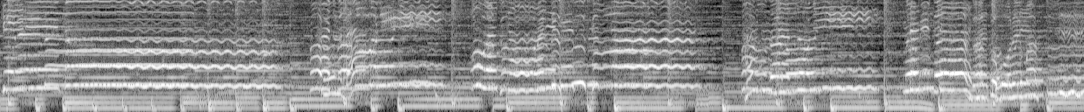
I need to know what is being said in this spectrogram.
けれど春なのにお別れですか春なのに涙がこぼれます。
